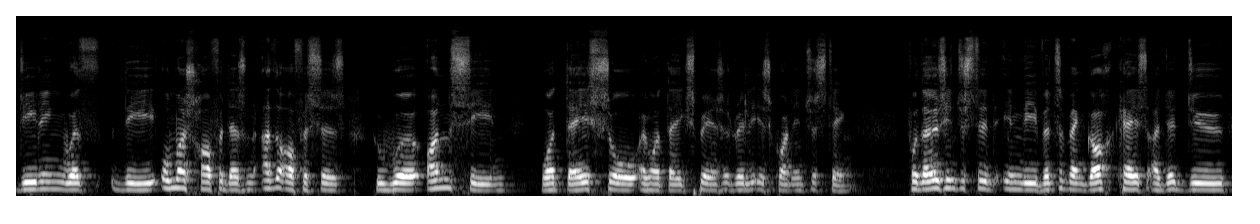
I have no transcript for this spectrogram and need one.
dealing with the almost half a dozen other officers who were on scene, what they saw and what they experienced. It really is quite interesting. For those interested in the Vincent van Gogh case, I did do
